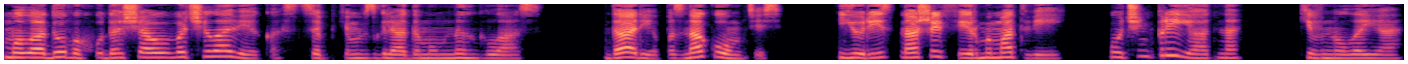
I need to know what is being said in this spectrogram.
молодого худощавого человека с цепким взглядом умных глаз. «Дарья, познакомьтесь. Юрист нашей фирмы Матвей. Очень приятно», – кивнула я.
